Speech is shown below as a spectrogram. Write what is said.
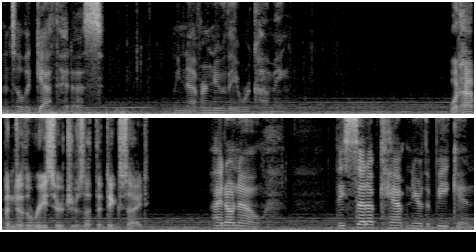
until the Geth hit us. We never knew they were coming. What happened to the researchers at the dig site? I don't know. They set up camp near the beacon.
